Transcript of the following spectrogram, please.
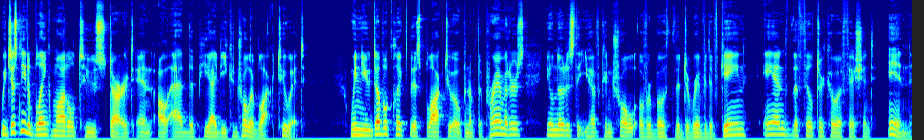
We just need a blank model to start, and I'll add the PID controller block to it. When you double click this block to open up the parameters, you'll notice that you have control over both the derivative gain and the filter coefficient n.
